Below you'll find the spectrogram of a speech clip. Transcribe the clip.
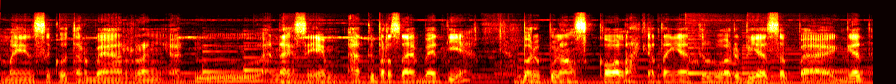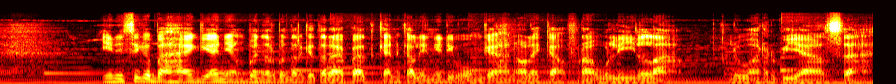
main skuter bareng. Aduh anak SMA tuh persahabat ya. Baru pulang sekolah katanya tuh luar biasa banget. Ini sih kebahagiaan yang benar-benar kita dapatkan Kali ini diunggahan oleh Kak Fraulila Luar biasa.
